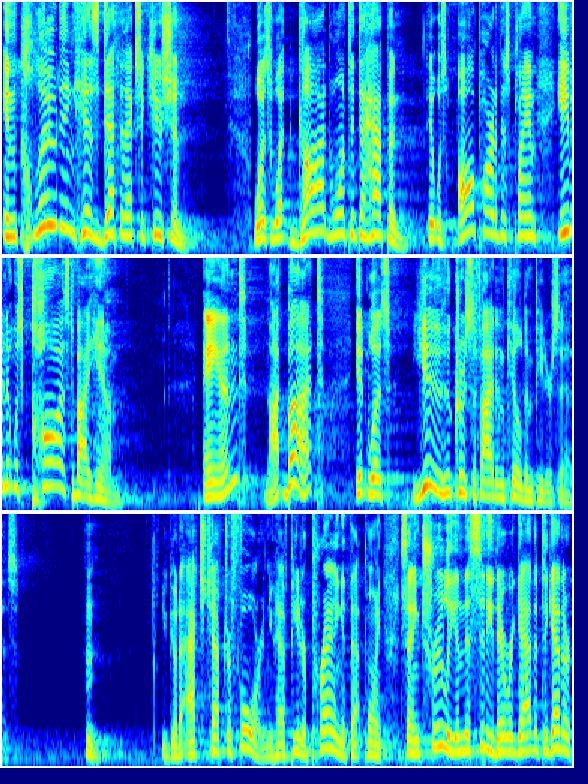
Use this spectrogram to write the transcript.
including his death and execution, was what God wanted to happen. It was all part of his plan, even it was caused by him. And, not but, it was you who crucified and killed him, Peter says. Hmm. You go to Acts chapter 4, and you have Peter praying at that point, saying, Truly, in this city there were gathered together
